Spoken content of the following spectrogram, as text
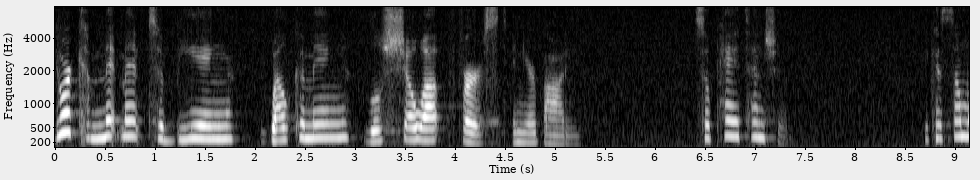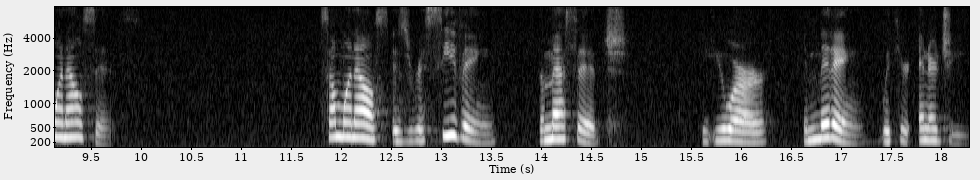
Your commitment to being welcoming will show up first in your body. So pay attention because someone else is. Someone else is receiving the message that you are emitting with your energy.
